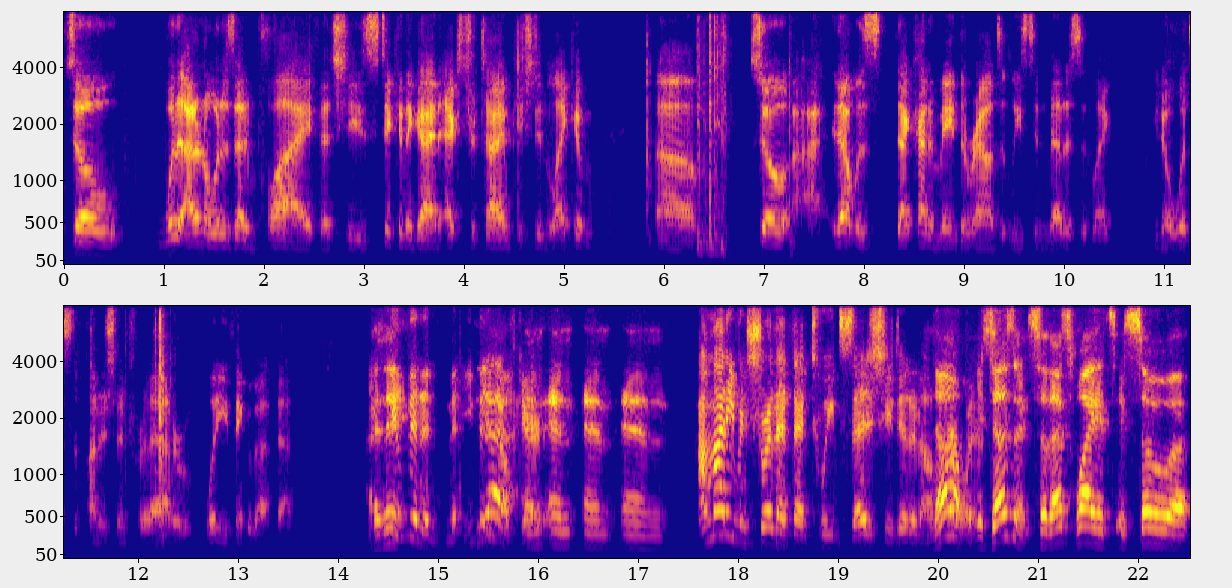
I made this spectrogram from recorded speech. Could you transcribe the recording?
so what? I don't know. What does that imply? That she's sticking the guy at extra time because she didn't like him. Um, so I, that was that kind of made the rounds, at least in medicine. Like, you know, what's the punishment for that, or what do you think about that? I think- you've been in you've been yeah in healthcare. and and and and I'm not even sure that that tweet says she did it on no purpose. it doesn't so that's why it's it's so uh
